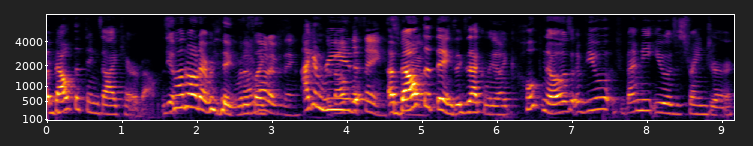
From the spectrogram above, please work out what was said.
about the things I care about. It's Yep. not about everything, but Not it's like about everything. I can About read the things. about the things exactly. Yeah. Like Hope knows if you if I meet you as a stranger,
